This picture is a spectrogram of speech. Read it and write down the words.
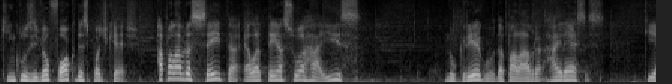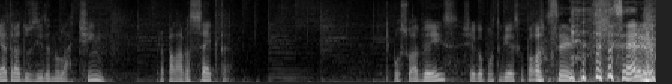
que inclusive é o foco desse podcast. A palavra seita, ela tem a sua raiz no grego da palavra haireses, que é traduzida no latim para a palavra secta. Que por sua vez chega ao português com a palavra seita. Sério?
